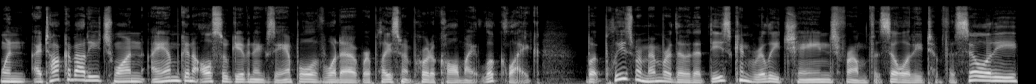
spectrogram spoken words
When I talk about each one, I am going to also give an example of what a replacement protocol might look like. But please remember though that these can really change from facility to facility,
